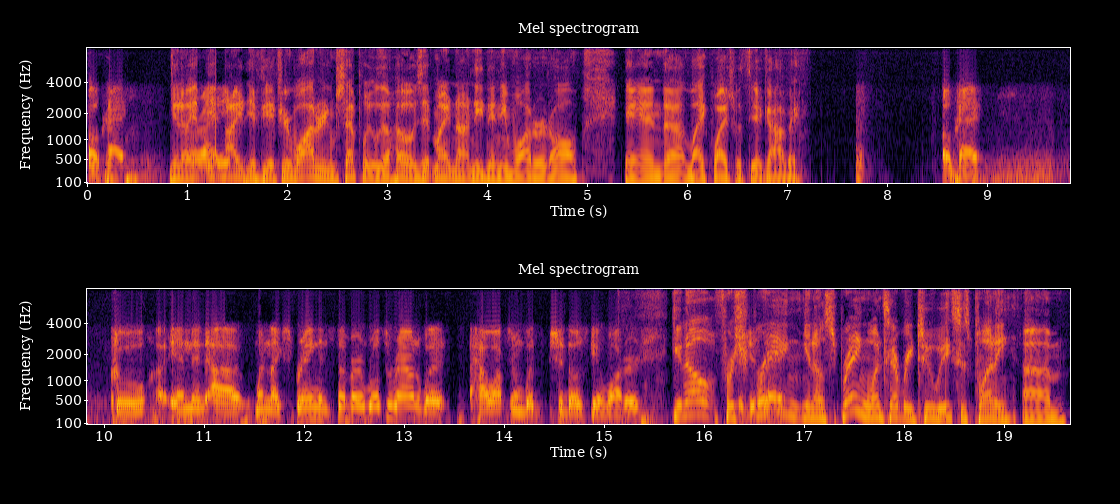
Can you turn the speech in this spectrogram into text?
Okay. You know, it, it might if, if you're watering them separately with a hose, it might not need any water at all, and uh, likewise with the agave. Okay. Cool. And then uh, when like spring and summer rolls around, what? How often would should those get watered? You know, for Did you spring, you know, spring once every two weeks is plenty. Um,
